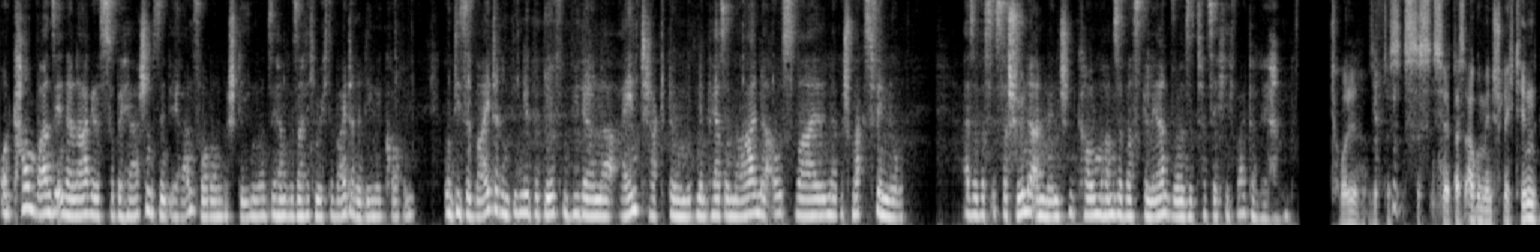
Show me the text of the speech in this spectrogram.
Und kaum waren sie in der Lage, das zu beherrschen, sind ihre Anforderungen gestiegen und sie haben gesagt, ich möchte weitere Dinge kochen. Und diese weiteren Dinge bedürfen wieder einer Eintaktung mit einem Personal, einer Auswahl, einer Geschmacksfindung. Also das ist das Schöne an Menschen. Kaum haben sie was gelernt, wollen sie tatsächlich weiterlernen. Toll, also das ist, das ist ja das Argument schlechthin.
